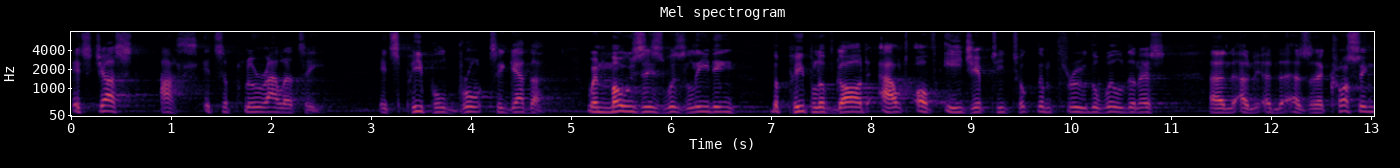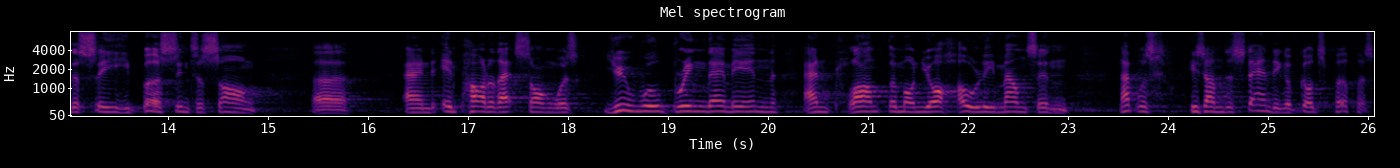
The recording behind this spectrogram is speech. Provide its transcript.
It's just us, it's a plurality, it's people brought together. When Moses was leading the people of God out of Egypt, he took them through the wilderness, and, and, and as they're crossing the sea, he bursts into song. Uh, and in part of that song was, You will bring them in and plant them on your holy mountain. That was his understanding of God's purpose.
